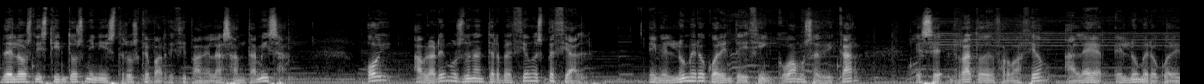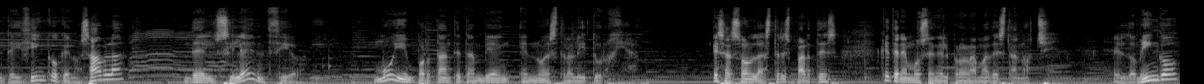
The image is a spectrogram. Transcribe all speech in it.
de los distintos ministros que participan en la Santa Misa. Hoy hablaremos de una intervención especial. En el número 45 vamos a dedicar ese rato de formación a leer el número 45 que nos habla del silencio, muy importante también en nuestra liturgia. Esas son las tres partes que tenemos en el programa de esta noche. El domingo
